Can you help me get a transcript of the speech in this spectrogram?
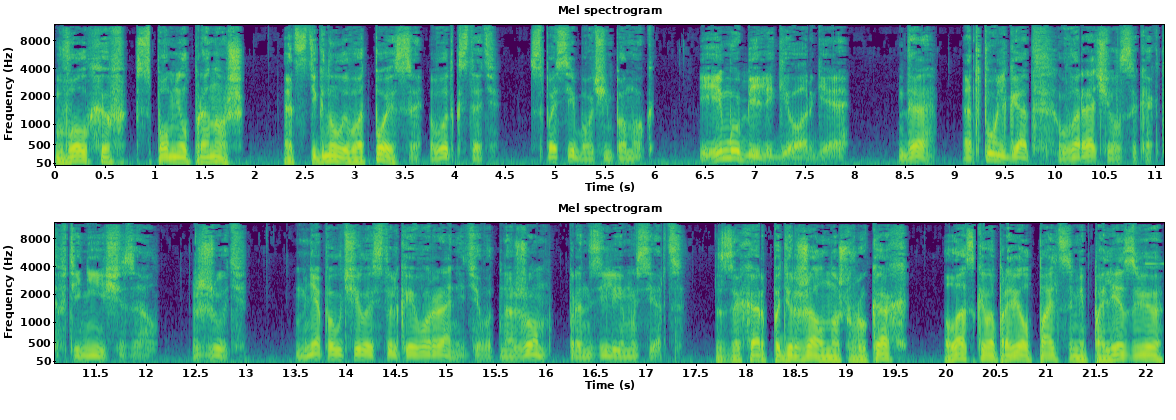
Волхов вспомнил про нож. отстегнул его от пояса. «Вот, кстати, спасибо, очень помог». «Им убили Георгия?» «Да, от пуль гад уворачивался как-то, в тени исчезал. Жуть. Меня получилось только его ранить, а вот ножом пронзили ему сердце». Захар подержал нож в руках, ласково провел пальцами по лезвию,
